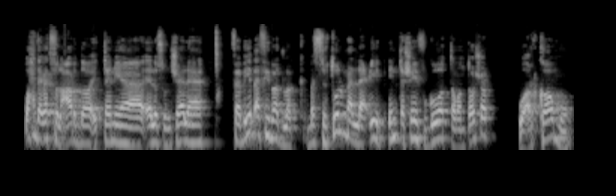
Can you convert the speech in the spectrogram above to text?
واحدة جت في العارضة الثانية اليسون شالها. فبيبقى في bad luck بس طول ما اللعيب انت شايفه جوه ال 18 وارقامه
